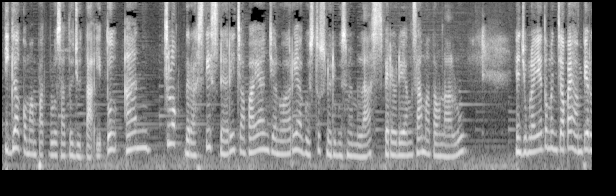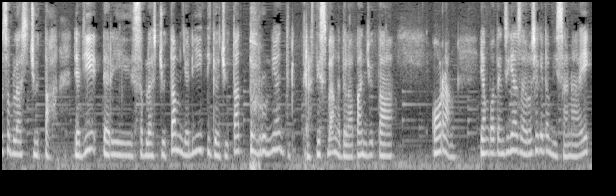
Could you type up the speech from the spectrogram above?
3,41 juta itu anjlok drastis dari capaian Januari Agustus 2019 periode yang sama tahun lalu yang jumlahnya itu mencapai hampir 11 juta. Jadi dari 11 juta menjadi 3 juta turunnya drastis banget 8 juta orang yang potensinya seharusnya kita bisa naik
